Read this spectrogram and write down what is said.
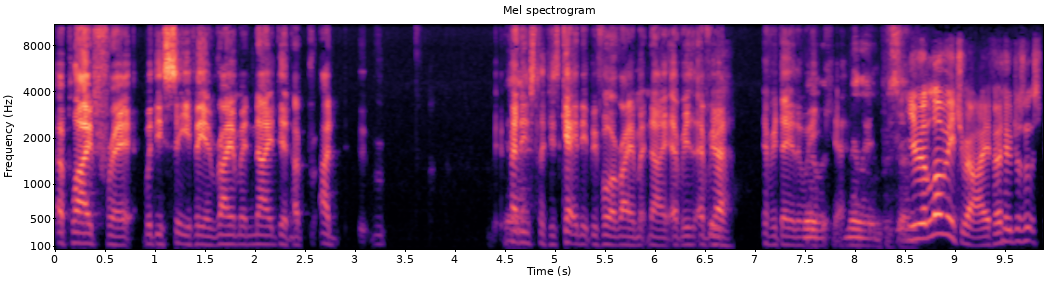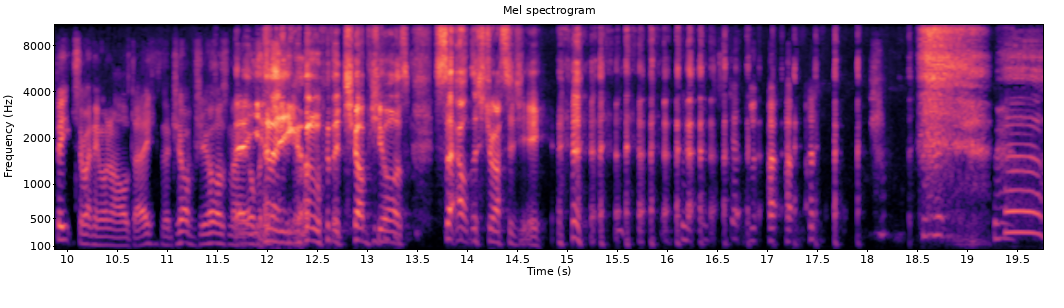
applied for it with his CV and Ryan McKnight did, I'd, I'd Ben Yeah. Hinchliffe is getting it before Ryan McKnight every every Yeah. every day of the week. Million, Yeah. million percent. You're a lorry driver who doesn't speak to anyone all day. The job's yours, mate. Uh, yeah, the- there you go. The job's yours. Set out the strategy. I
